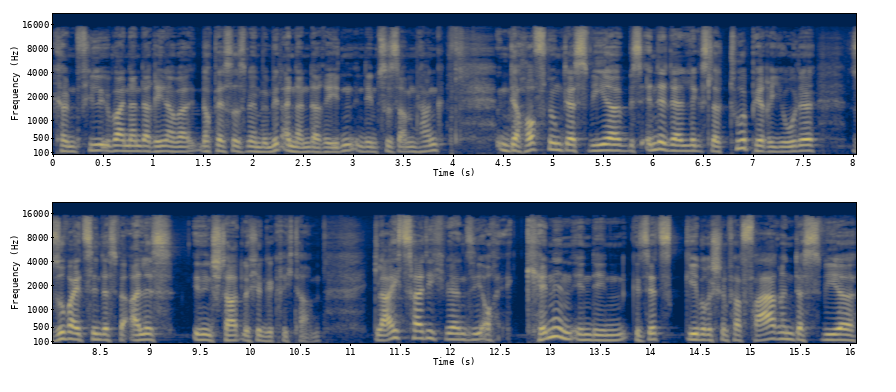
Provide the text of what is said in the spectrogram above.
Können viele übereinander reden, aber noch besser ist, wenn wir miteinander reden in dem Zusammenhang. In der Hoffnung, dass wir bis Ende der Legislaturperiode so weit sind, dass wir alles in den Startlöchern gekriegt haben. Gleichzeitig werden Sie auch erkennen in den gesetzgeberischen Verfahren, dass wir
